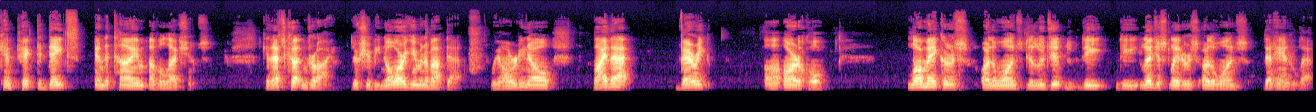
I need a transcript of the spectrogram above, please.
can pick the dates and the time of elections. Okay, that's cut and dry. There should be no argument about that. We already know by that very uh, article, lawmakers are the ones, the legit, the the legislators are the ones that handle that,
